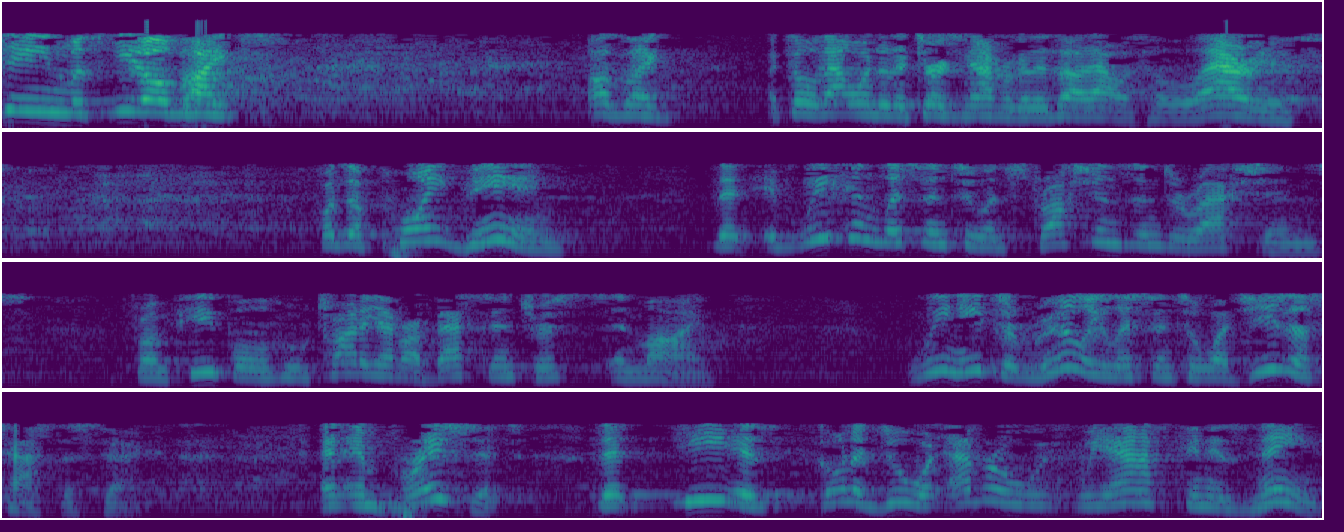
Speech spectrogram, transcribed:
16 mosquito bites. I was like, I told that one to the church in Africa. They thought that was hilarious. But the point being that if we can listen to instructions and directions from people who try to have our best interests in mind, we need to really listen to what Jesus has to say and embrace it. That He is going to do whatever we ask in His name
